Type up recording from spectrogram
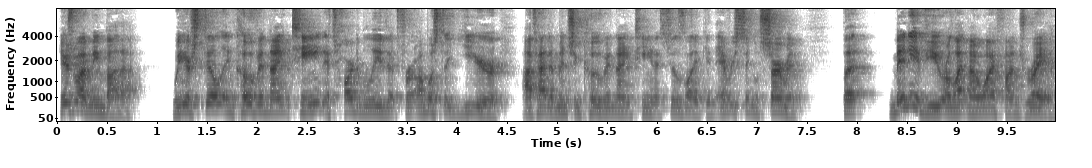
Here's what I mean by that. We are still in COVID 19. It's hard to believe that for almost a year I've had to mention COVID 19. It feels like in every single sermon. But many of you are like my wife, Andrea.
